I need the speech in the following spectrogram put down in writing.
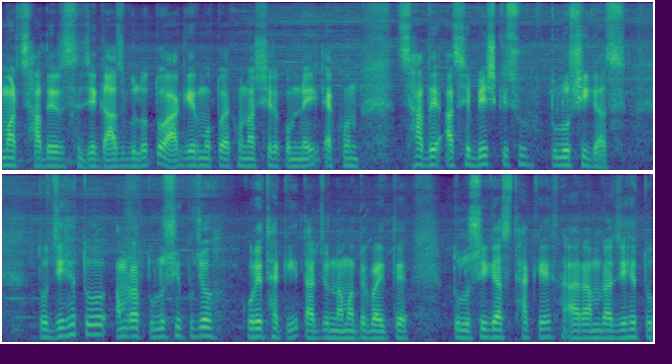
আমার ছাদের যে গাছগুলো, তো আগের মতো এখন আর সেরকম নেই। এখন ছাদে আছে বেশ কিছু তুলসী গাছ। তো যেহেতু আমরা তুলসী পুজো করে থাকি, তার জন্য আমাদের বাড়িতে তুলসী গাছ থাকে। আর আমরা যেহেতু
